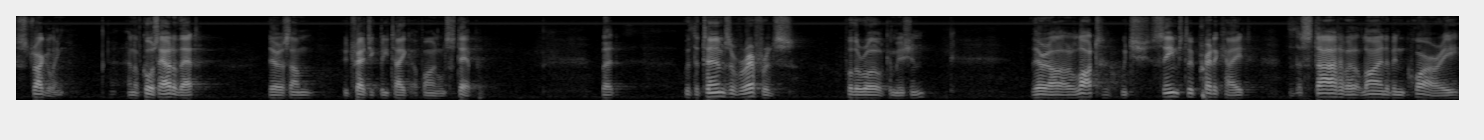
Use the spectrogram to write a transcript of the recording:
struggling. And of course, out of that, there are some who tragically take a final step. But with the terms of reference for the Royal Commission, there are a lot which seems to predicate that the start of a line of inquiry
